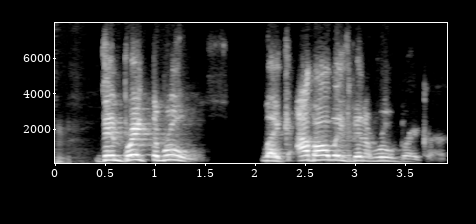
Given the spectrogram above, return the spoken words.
then break the rules. Like I've always been a rule breaker.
